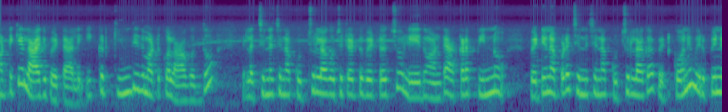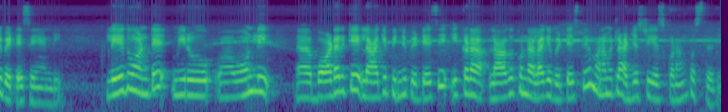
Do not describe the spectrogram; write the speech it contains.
మట్టుకే లాగి పెట్టాలి. ఇక్కడ కిందిది మట్టుకు లాగొద్దు. ఇట్లా చిన్న చిన్న కుచ్చుల్లాగా వచ్చేటట్టు పెట్టొచ్చు. లేదు అంటే అక్కడ పిన్ను పెట్టినప్పుడే చిన్న చిన్న కుచ్చుల్లాగా పెట్టుకొని మీరు పిన్ను పెట్టేసేయండి. లేదు అంటే మీరు ఓన్లీ బార్డర్కే లాగి పిన్ను పెట్టేసి ఇక్కడ లాగకుండా అలాగే పెట్టేస్తే మనం ఇట్లా అడ్జస్ట్ చేసుకోవడానికి వస్తుంది.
